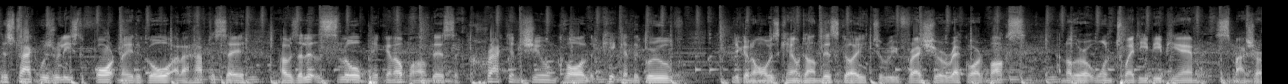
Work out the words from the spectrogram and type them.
This track was released a fortnight ago and I have to say I was a little slow picking up on this. A cracking tune called The Kick in the Groove. You can always count on this guy to refresh your record box. Another at 120 BPM smasher.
